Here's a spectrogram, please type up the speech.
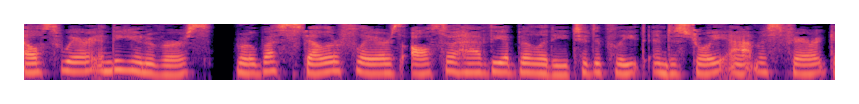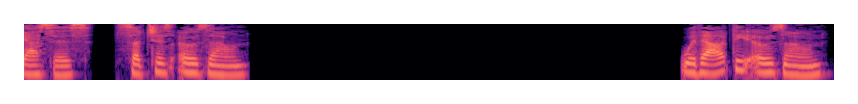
Elsewhere in the universe, robust stellar flares also have the ability to deplete and destroy atmospheric gases, such as ozone. Without the ozone,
